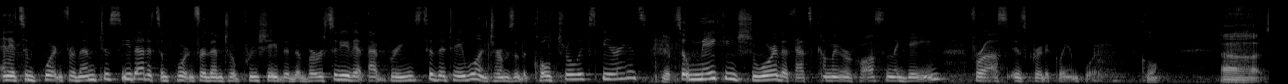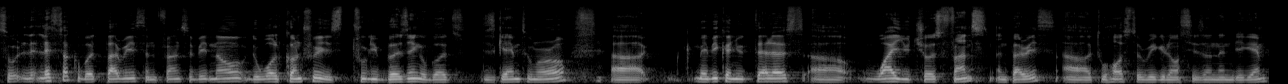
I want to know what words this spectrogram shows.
And it's important for them to see that. It's important for them to appreciate the diversity that that brings to the table in terms of the cultural experience. Yep. So making sure that that's coming across in the game for us is critically important. Cool. Uh, so let's talk about Paris and France a bit now. The whole country is truly buzzing about this game tomorrow. Uh, maybe can you tell us uh, why you chose France and Paris uh, to host a regular season NBA game?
